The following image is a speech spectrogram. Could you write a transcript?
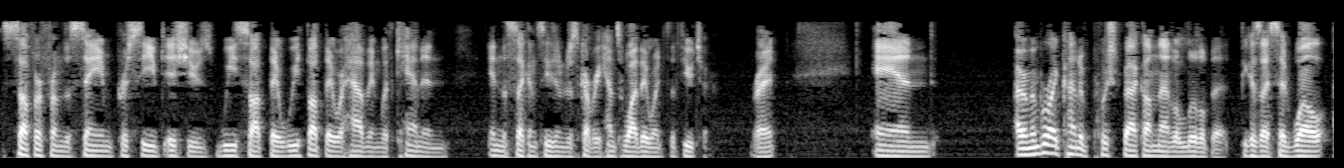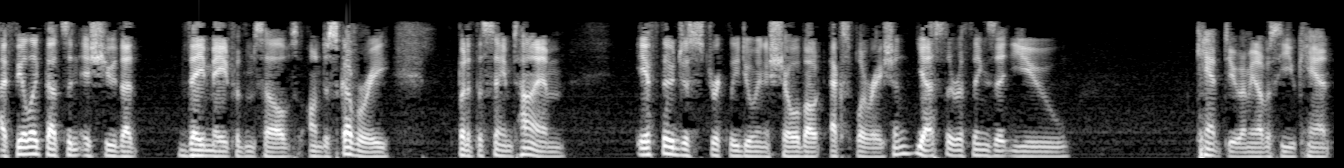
suffer from the same perceived issues we thought they we thought they were having with canon in the second season of Discovery, hence why they went to the future, right? And I remember I kind of pushed back on that a little bit because I said, well, I feel like that's an issue that they made for themselves on Discovery, but at the same time, if they're just strictly doing a show about exploration, yes, there are things that you can't do. I mean, obviously you can't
